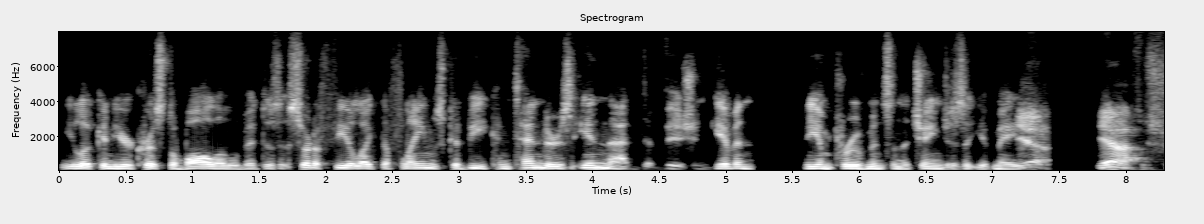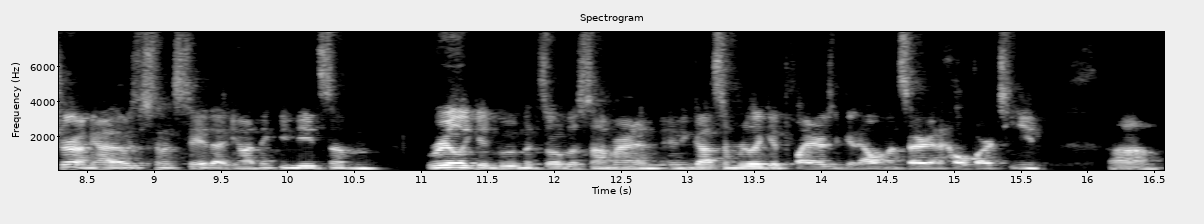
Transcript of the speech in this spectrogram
you look into your crystal ball a little bit, does it sort of feel like the Flames could be contenders in that division given the improvements and the changes that you've made? Yeah, yeah, for sure. I mean, I was just going to say that, you know, I think we made some really good movements over the summer and, and got some really good players and good elements that are going to help our team. Um,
